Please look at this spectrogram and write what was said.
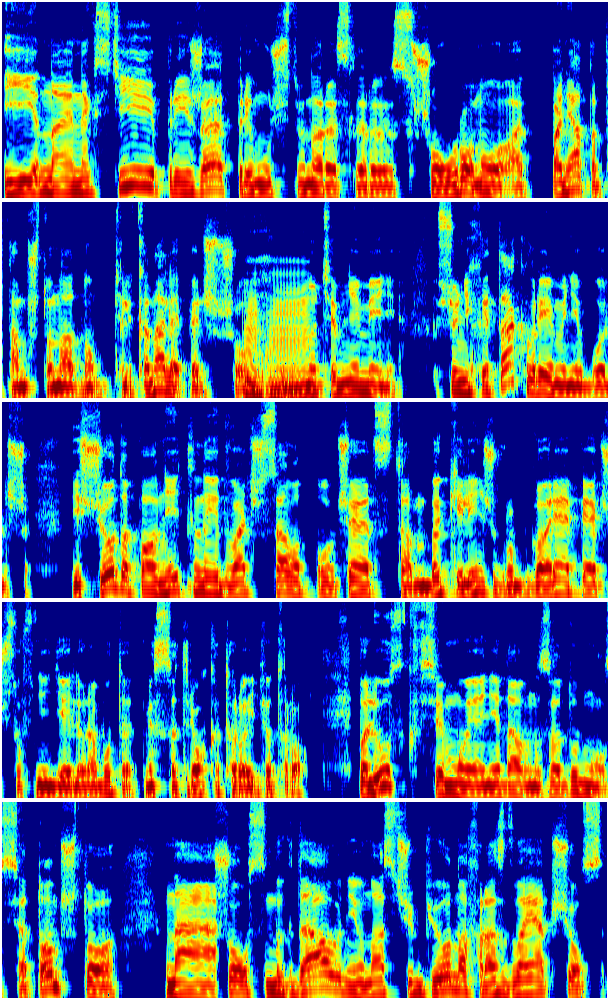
и на NXT приезжают преимущественно рестлеры с шоу Ро. Ну, а понятно, потому что на одном телеканале, опять же, шоу, uh-huh. но тем не менее. То есть у них и так времени больше. Еще дополнительные 2 часа, вот получается, там Бекки Линч, грубо говоря, 5 часов в неделю работает вместо трех, которые идет Ро. Плюс ко всему я недавно задумался о том, что на шоу Смакдауне у нас чемпионов раз-два и общался.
